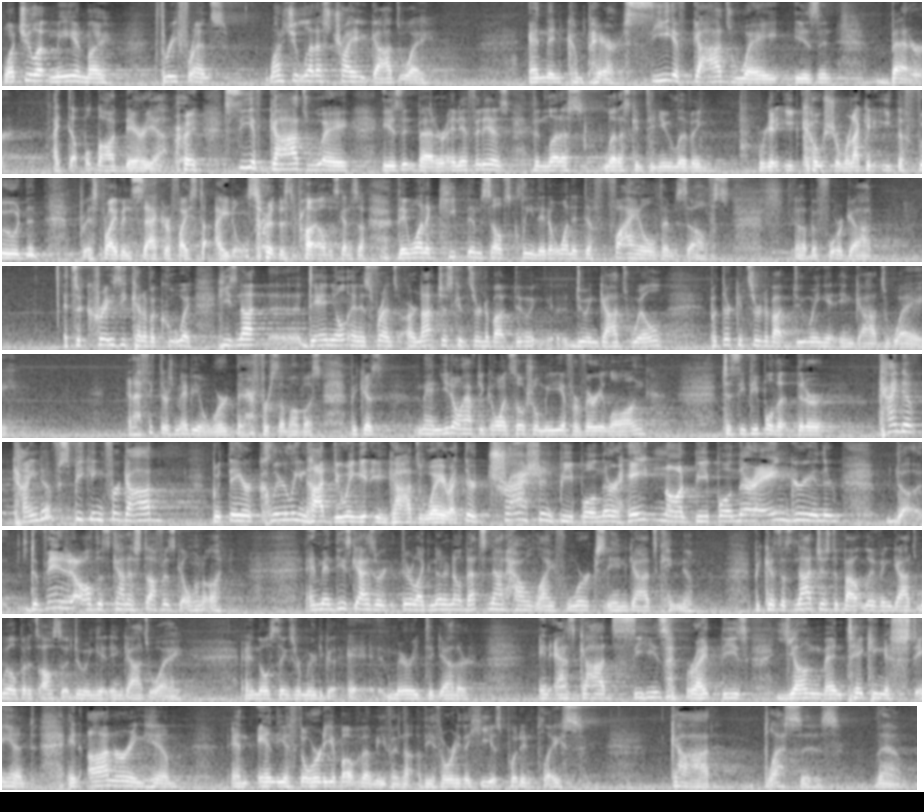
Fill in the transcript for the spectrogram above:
Why don't you let me and my three friends, why don't you let us try it God's way? And then compare. See if God's way isn't better. I double dog dare you, right? See if God's way isn't better, and if it is, then let us let us continue living. We're going to eat kosher. We're not going to eat the food that has probably been sacrificed to idols, or there's probably all this kind of stuff. They want to keep themselves clean. They don't want to defile themselves uh, before God. It's a crazy kind of a cool way. He's not uh, Daniel and his friends are not just concerned about doing doing God's will but they're concerned about doing it in God's way. And I think there's maybe a word there for some of us because, man, you don't have to go on social media for very long to see people that, that are kind of, kind of speaking for God, but they are clearly not doing it in God's way, right? They're trashing people and they're hating on people and they're angry and they're uh, division, all this kind of stuff is going on. And man, these guys are, they're like, no, no, no, that's not how life works in God's kingdom because it's not just about living God's will, but it's also doing it in God's way. And those things are married, eh, together. And as God sees, right, these young men taking a stand and honoring Him and, and the authority above them, even the authority that He has put in place, God blesses them.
